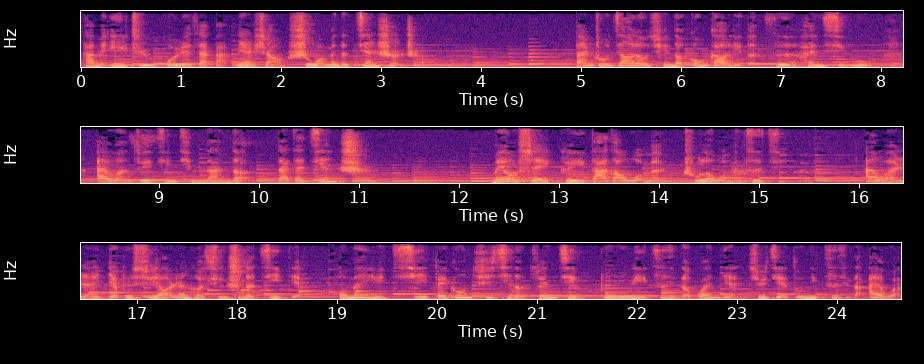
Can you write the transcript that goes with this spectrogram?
他们一直活跃在版面上，是我们的建设者。版主交流群的公告里的字很醒目，爱晚最近挺难的，大家坚持。没有谁可以打倒我们，除了我们自己。爱晚人也不需要任何形式的祭奠，我们与其卑躬屈膝的尊敬，不如以自己的观点去解读你自己的爱晚。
